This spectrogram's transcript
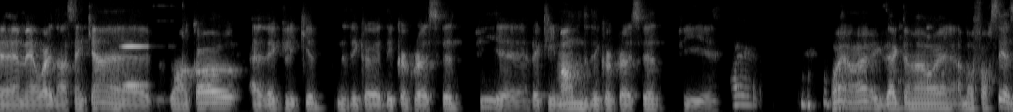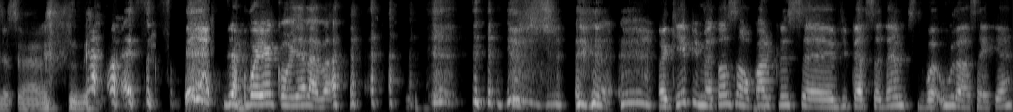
Euh, mais ouais, dans cinq ans, je joue encore avec l'équipe de DECA, CrossFit, puis avec les membres de DECA CrossFit, puis... Ouais. ouais, exactement, ouais. Elle m'a forcé à dire ça. Hein. J'ai envoyé un courriel là-bas. OK, puis maintenant, si on parle plus vie personnelle, tu te vois où dans cinq ans?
